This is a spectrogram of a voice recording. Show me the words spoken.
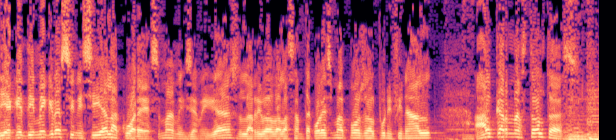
I aquest dimecres s'inicia la Quaresma, amics i amigues. L'arribada de la Santa Quaresma posa el punt final al Carnestoltes. Ja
